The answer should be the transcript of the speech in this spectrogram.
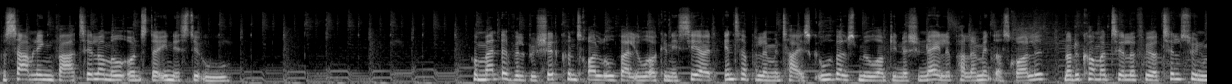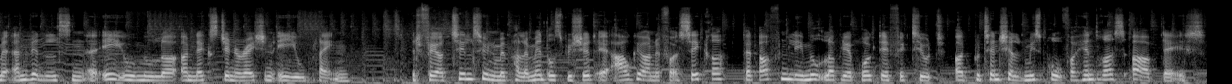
Forsamlingen varer til og med onsdag i næste uge. På mandag vil budgetkontroludvalget organisere et interparlamentarisk udvalgsmøde om de nationale parlamenters rolle, når det kommer til at føre tilsyn med anvendelsen af EU-midler og Next Generation EU-planen. At føre tilsyn med parlamentets budget er afgørende for at sikre, at offentlige midler bliver brugt effektivt, og at potentielt misbrug forhindres og opdages.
